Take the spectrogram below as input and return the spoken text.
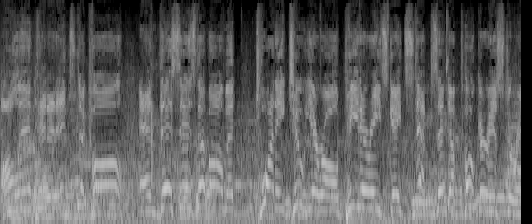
All in and an insta call, and this is the moment. 22 year old Peter Eastgate steps into poker history.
